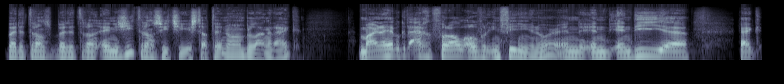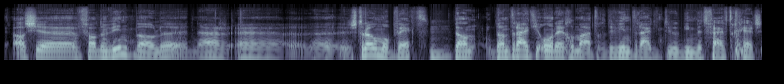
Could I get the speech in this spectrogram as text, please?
Bij de, trans, bij de tran- energietransitie is dat enorm belangrijk. Maar dan heb ik het eigenlijk vooral over Infineon hoor. En, en, en die, kijk, als je van een windmolen naar eh, eh, stroom opwekt, Mhm. dan, dan draait die onregelmatig. De wind draait natuurlijk niet met 50 hertz.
